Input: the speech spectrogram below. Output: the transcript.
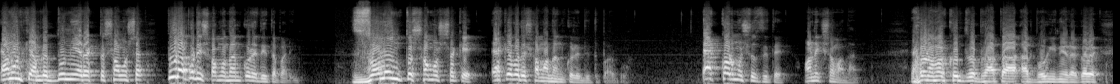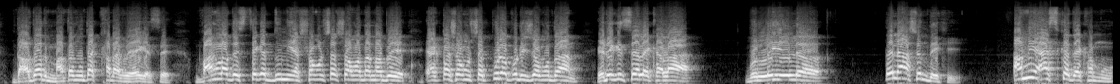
এমনকি আমরা দুনিয়ার একটা সমস্যা পুরোপুরি সমাধান করে দিতে পারি। জ্বলন্ত সমস্যাকে একেবারে সমাধান করে দিতে পারব। এক কর্মসূচিতে অনেক সমাধান। এখন আমার ক্ষুদ্র ভ্রাতা আর ভগিনীরা কবে, দাদার মাথা মুথা খারাপ হয়ে গেছে, বাংলাদেশ থেকে দুনিয়ার সমস্যার সমাধান হবে, একটা সমস্যা পুরোপুরি সমাধান, এটা কি ছেলে খেলা? বললেই এলো তাহলে আসেন দেখি। আমি আজকে দেখামু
